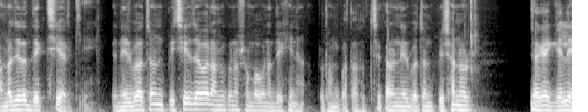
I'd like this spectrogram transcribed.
আমরা যেটা দেখছি আর কি নির্বাচন পিছিয়ে যাওয়ার আমি কোনো সম্ভাবনা দেখি না, প্রথম কথা হচ্ছে। কারণ নির্বাচন পেছানোর জায়গায় গেলে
